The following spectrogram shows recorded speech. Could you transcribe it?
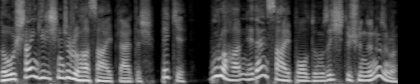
Doğuştan girişimci ruha sahiplerdir. Peki bu ruha neden sahip olduğumuzu hiç düşündünüz mü?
